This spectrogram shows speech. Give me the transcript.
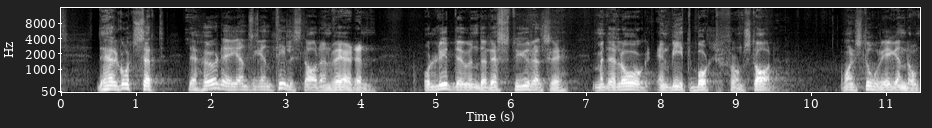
det här godset det hörde egentligen till staden Världen och lydde under dess styrelse, men det låg en bit bort från staden. Det var en stor egendom.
